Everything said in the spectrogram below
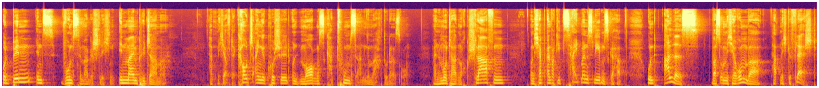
Und bin ins Wohnzimmer geschlichen, in meinem Pyjama. Hab mich auf der Couch eingekuschelt und morgens Cartoons angemacht oder so. Meine Mutter hat noch geschlafen und ich habe einfach die Zeit meines Lebens gehabt. Und alles, was um mich herum war, hat mich geflasht.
